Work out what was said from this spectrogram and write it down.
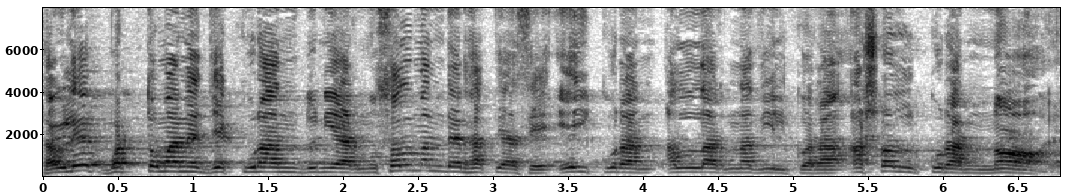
তাহলে বর্তমানে যে কোরআন দুনিয়ার মুসলমানদের হাতে আছে, এই কোরআন আল্লাহর নাজিল করা আসল কোরআন নয়।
